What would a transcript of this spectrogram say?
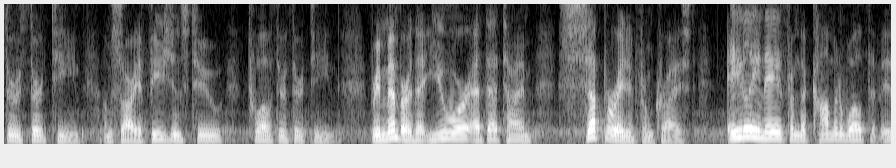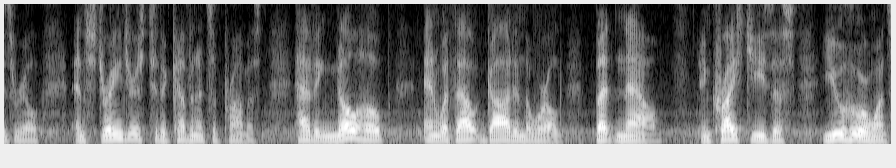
through 13. I'm sorry, Ephesians 2 12 through 13. Remember that you were at that time separated from Christ, alienated from the commonwealth of Israel and strangers to the covenants of promise, having no hope and without God in the world. But now, in Christ Jesus, you who were once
